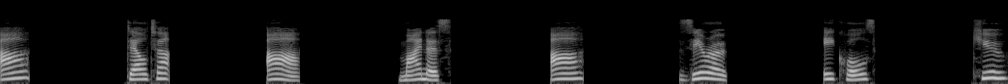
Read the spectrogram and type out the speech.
r delta r minus r 0 equals q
